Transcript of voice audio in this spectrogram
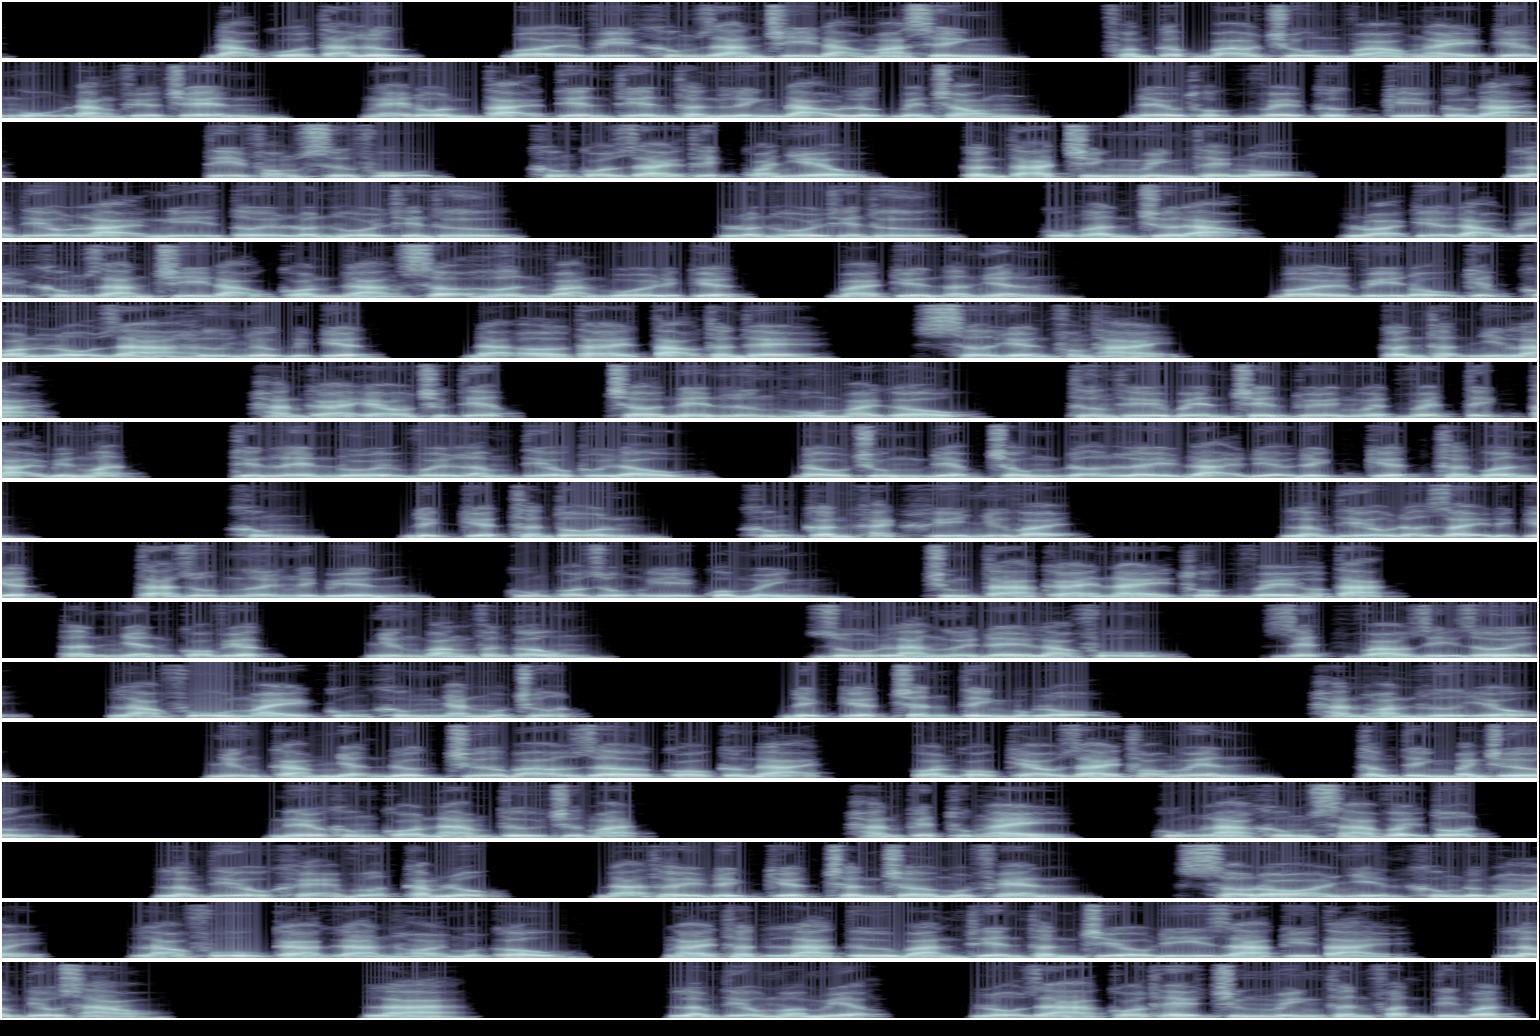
Đạo của ta lực, bởi vì không gian chi đạo mà sinh phẩm cấp bao trùm vào ngày kia ngũ đẳng phía trên, nghe đồn tại tiên tiên thần linh đạo lực bên trong, đều thuộc về cực kỳ cường đại. Ti phong sư phụ, không có giải thích quá nhiều, cần ta chính mình thể ngộ. Lâm tiêu lại nghĩ tới luân hồi thiên thư. Luân hồi thiên thư cũng ẩn chứa đạo, loại kia đạo bị không gian chi đạo còn đáng sợ hơn vãn bối địch kiệt, bái kiến ân nhân. Bởi vì độ kiếp còn lộ ra hư nhược địch kiệt, đã ở tái tạo thần thể, sơ hiện phong thái. Cẩn thận nhìn lại. Hắn cái eo trực tiếp, trở nên lưng hùm vai gấu, thương thế bên trên tuế nguyệt vết tích tại biến mất, tiến lên đối với lâm tiêu cúi đầu đầu trùng điệp chống đỡ lấy đại địa địch kiệt thần quân. Không, địch kiệt thần tôn không cần khách khí như vậy. Lâm tiêu đỡ dậy địch kiệt, ta giúp ngươi nghịch biến, cũng có dụng ý của mình, chúng ta cái này thuộc về hợp tác. Ân nhân có việc, nhưng bằng phân công. Dù là ngươi để lão phu giết vào dị giới, lão phu mày cũng không nhăn một chút. Địch kiệt chân tình bộc lộ. Hắn hoàn hư yếu, nhưng cảm nhận được chưa bao giờ có cường đại, còn có kéo dài thọ nguyên, tâm tình bành trướng. Nếu không có nam tử trước mắt, hắn kết thúc này cũng là không xa vậy tốt. Lâm tiêu khẽ vớt cắm lúc, đã thấy địch kiệt chần chờ một phen, sau đó nhịn không được nói lao phu cả gan hỏi một câu, ngài thật là từ bản thiên thần triều đi ra kỳ tài, lâm tiêu sao? Là lâm tiêu mở miệng lộ ra có thể chứng minh thân phận tín vật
